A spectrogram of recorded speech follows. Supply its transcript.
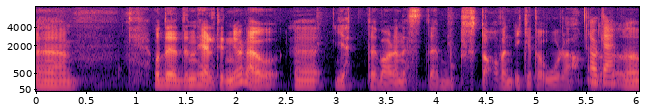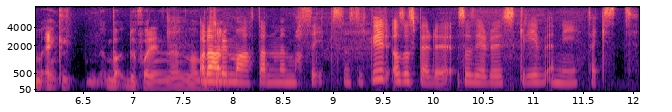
uh, og det den hele tiden gjør, det er jo uh, gjette hva det den neste bokstaven, ikke ta ordet. Ok. Da- da- Enkelt, du får inn en annen Og da har du mata den med masse Ibsen-stykker, og så, du, så sier du 'skriv en ny tekst'.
